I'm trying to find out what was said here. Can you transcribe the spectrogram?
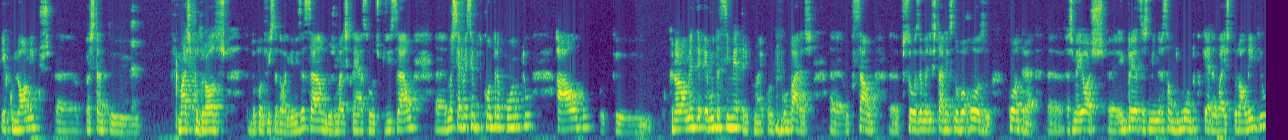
económicos bastante mais poderosos do ponto de vista da organização, dos meios que têm à sua disposição, mas servem sempre de contraponto a algo que que normalmente é muito assimétrico, não é? Quando tu uhum. comparas uh, o que são uh, pessoas a manifestarem-se no Barroso contra uh, as maiores empresas de mineração do mundo que querem lá explorar lítio,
